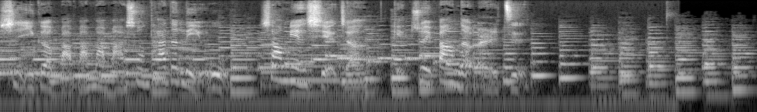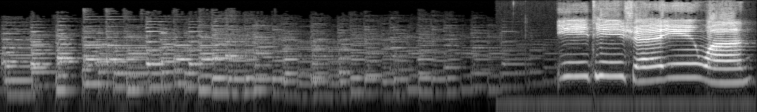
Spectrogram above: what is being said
是一个爸爸妈妈送他的礼物，上面写着“给最棒的儿子”。ET 学英文，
